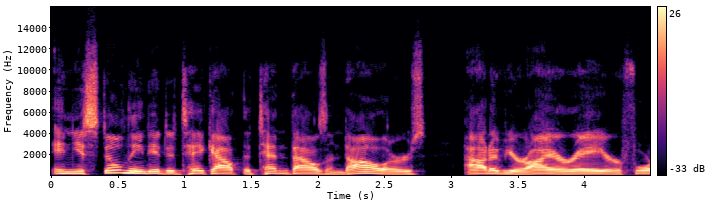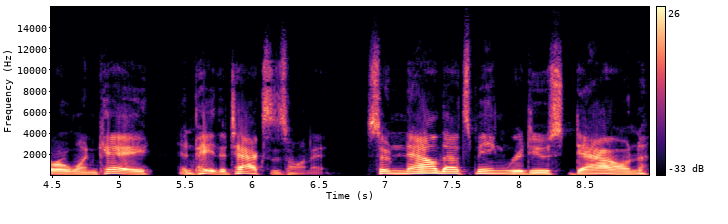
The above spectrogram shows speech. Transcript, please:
And you still needed to take out the $10,000 out of your IRA or 401k and pay the taxes on it. So now that's being reduced down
